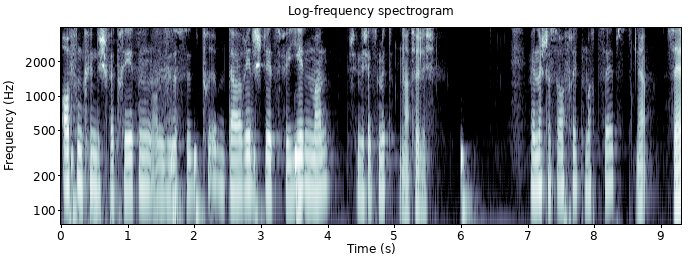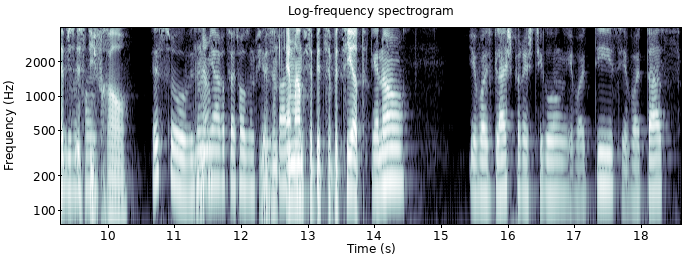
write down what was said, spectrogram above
offenkündig vertreten und das, da rede ich jetzt für jeden Mann. Ich nehme dich jetzt mit. Natürlich. Wenn euch das aufregt, macht selbst. Ja. Selbst ist die Frau. Ist so, wir sind Ja. im Jahre Wir 2024. sind emanzipiert. Genau. Ihr wollt Gleichberechtigung, ihr wollt dies, ihr wollt das.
